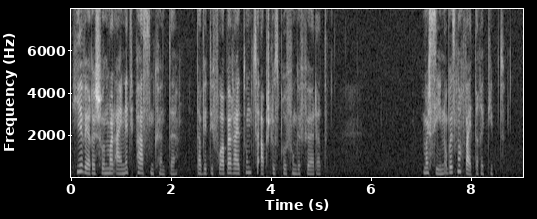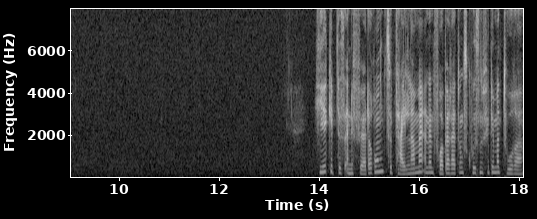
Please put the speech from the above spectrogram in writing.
Hier wäre schon mal eine, die passen könnte. Da wird die Vorbereitung zur Abschlussprüfung gefördert. Mal sehen, ob es noch weitere gibt. Hier gibt es eine Förderung zur Teilnahme an den Vorbereitungskursen für die Matura.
